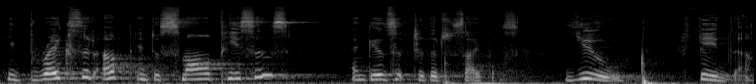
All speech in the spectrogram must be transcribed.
he breaks it up into small pieces, and gives it to the disciples. You feed them.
